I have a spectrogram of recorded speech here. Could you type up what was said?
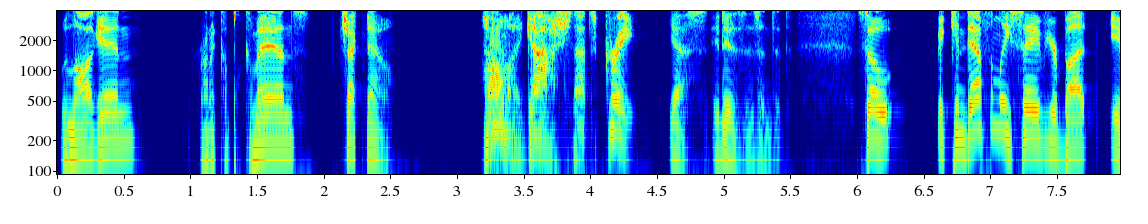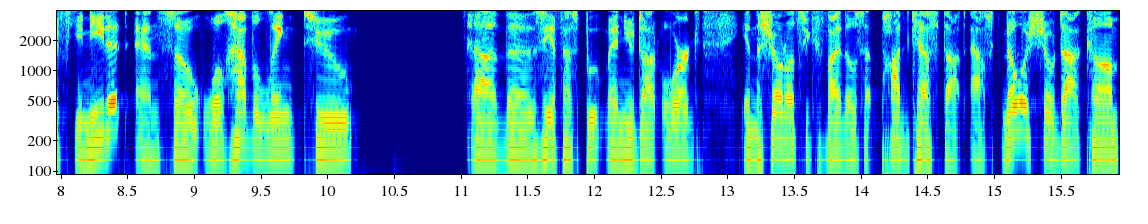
We log in, run a couple commands, check now. Oh my gosh, that's great. Yes, it is, isn't it? So it can definitely save your butt if you need it. And so we'll have a link to uh, the zfsbootmenu.org in the show notes. You can find those at podcast.asknoahshow.com.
